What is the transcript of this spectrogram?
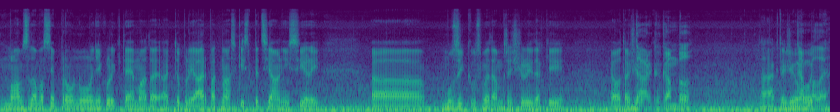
mám se tam vlastně prolnulo několik témat, ať to byly R15, speciální síly, uh, muziku jsme tam řešili taky. Jo, takže, Dark Gamble, tak, takže Gambale.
